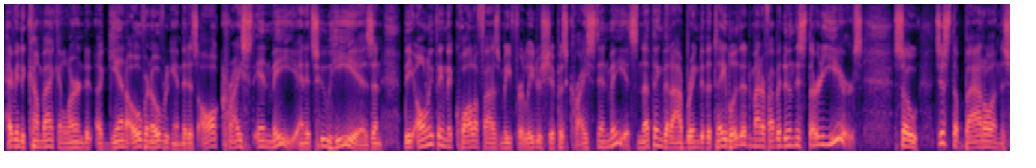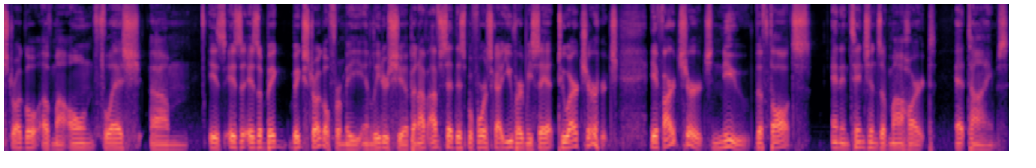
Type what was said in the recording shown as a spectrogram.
having to come back and learn it again over and over again that it's all Christ in me and it's who He is. And the only thing that qualifies me for leadership is Christ in me. It's nothing that I bring to the table. It doesn't matter if I've been doing this 30 years. So just the battle and the struggle of my own flesh. Um, is is is a big big struggle for me in leadership. And I've I've said this before, and Scott, you've heard me say it to our church. If our church knew the thoughts and intentions of my heart at times,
